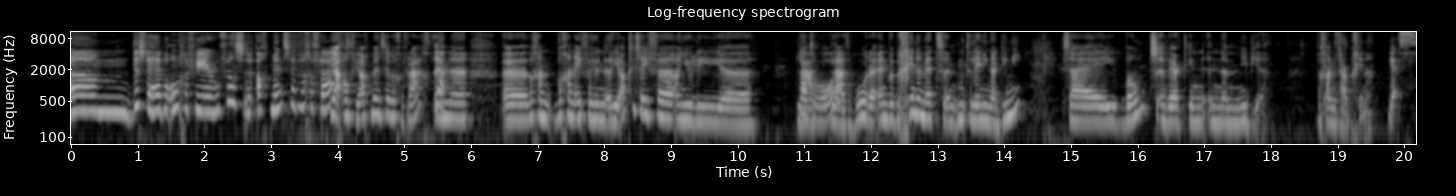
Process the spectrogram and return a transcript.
Um, dus we hebben ongeveer... Hoeveel? Acht mensen hebben we gevraagd? ja, ongeveer acht mensen hebben gevraagd. Ja. En uh, uh, we, gaan, we gaan even hun reacties even aan jullie uh, Laten horen. laten horen. En we beginnen met Muteleni Nadini. Zij woont en werkt in Namibië. We gaan met haar beginnen. Yes.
